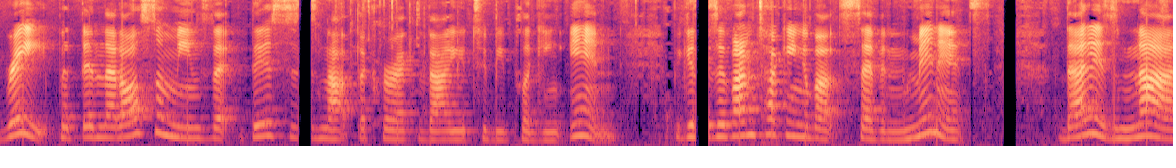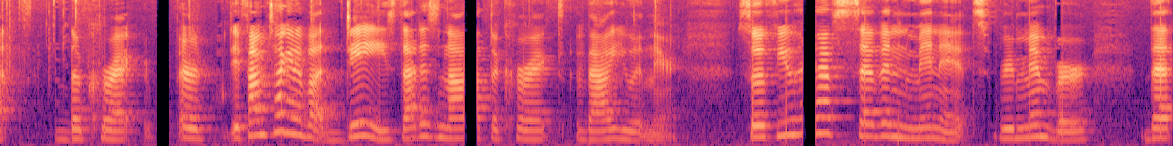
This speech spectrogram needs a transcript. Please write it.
rate. But then that also means that this is not the correct value to be plugging in. Because if I'm talking about seven minutes, that is not the correct, or if I'm talking about days, that is not the correct value in there. So if you have seven minutes, remember that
